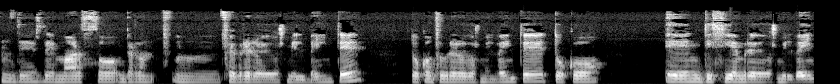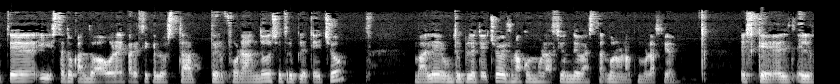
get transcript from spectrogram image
desde marzo, perdón, mm, febrero de 2020, tocó en febrero de 2020, tocó en diciembre de 2020 y está tocando ahora y parece que lo está perforando ese triple techo, ¿vale? Un triple techo es una acumulación de bastante, bueno, una acumulación. Es que el,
